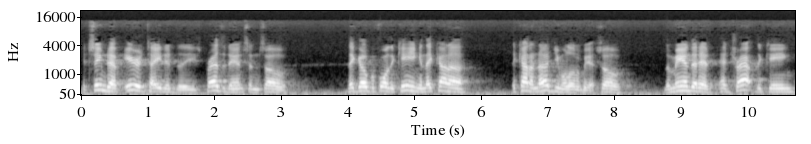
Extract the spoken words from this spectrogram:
it seemed to have irritated these presidents, and so they go before the king and they kind of they kind of nudge him a little bit. So the men that had, had trapped the king,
